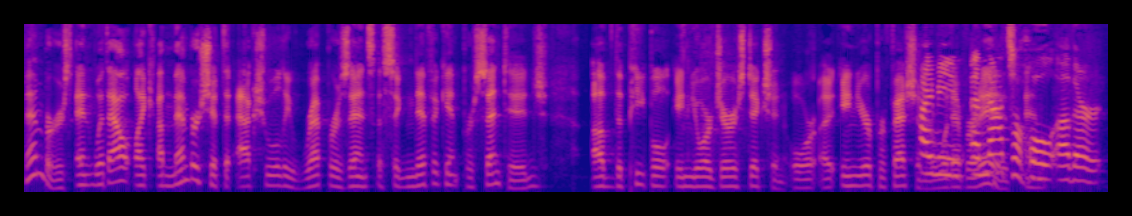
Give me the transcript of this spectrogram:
members and without like a membership that actually represents a significant percentage of the people in your jurisdiction or uh, in your profession I or mean, whatever and that's is. a And- whole other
